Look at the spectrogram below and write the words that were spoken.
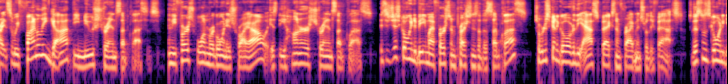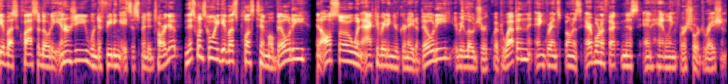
All right, so we finally got the new Strand subclasses. And the first one we're going to try out is the Hunter Strand subclass. This is just going to be my first impressions of the subclass. So we're just going to go over the aspects and fragments really fast. So this one's going to give us class ability energy when defeating a suspended target. And this one's going to give us plus 10 mobility. And also when activating your grenade ability, it reloads your equipped weapon and grants bonus airborne effectiveness and handling for a short duration.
